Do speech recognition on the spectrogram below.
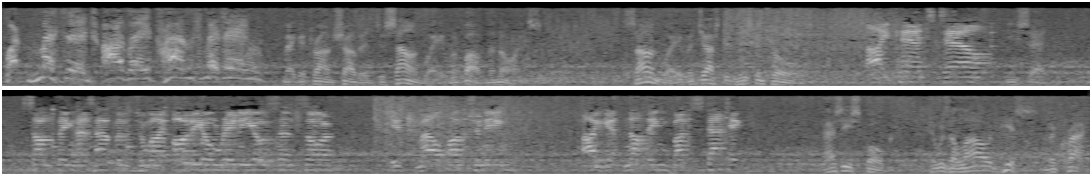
What message are they transmitting? Megatron shouted to Soundwave above the noise. Soundwave adjusted his controls. I can't tell. He said, Something has happened to my audio radio sensor. It's malfunctioning. I get nothing but static. As he spoke, there was a loud hiss and a crack.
